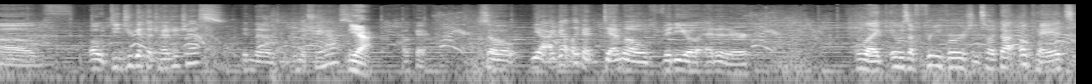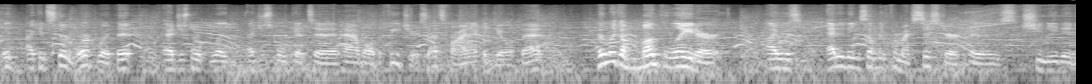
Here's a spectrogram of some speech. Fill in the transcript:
of. Oh, did you get the treasure chest in the in the treehouse? Yeah. Okay. So yeah, I got like a demo video editor like it was a free version, so I thought, okay, it's it, I can still work with it. I just won't like I just won't get to have all the features. That's fine. I can deal with that. Then like a month later, I was editing something for my sister because she needed.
